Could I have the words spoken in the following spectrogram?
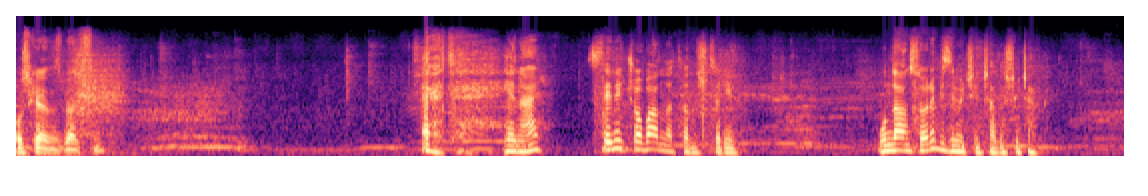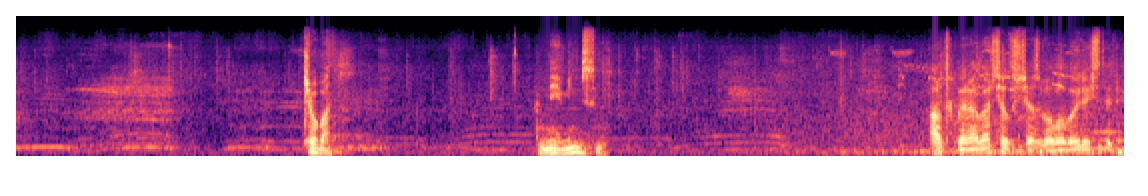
Hoş geldiniz Belkin. Evet, Yener. Seni çobanla tanıştırayım. Bundan sonra bizim için çalışacak. Çoban. Anne emin misin? Artık beraber çalışacağız. Baba böyle istedi.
